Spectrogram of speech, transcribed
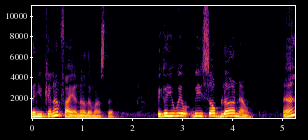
Then you cannot find another master. Because you will be so blurred now. Huh?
